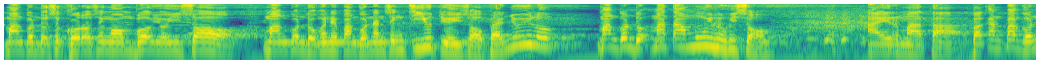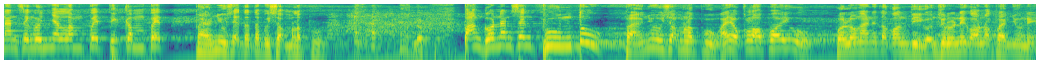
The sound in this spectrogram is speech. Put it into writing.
Manggon nduk segara sing ngombo ya iso. Manggon nduk ngene panggonan sing ciut ya iso. Banyu iki lho. Manggon nduk matamu iki lho iso. Air mata. Bahkan panggonan sing nyelempit dikempit banyu sik tetep iso mlebu. Lho panggonan sing buntu banyu iso mlebu. Ayo klopo iku. Bolongane teko ndi? Kok jerone kok ana banyune?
